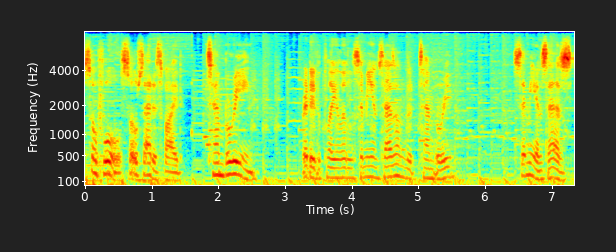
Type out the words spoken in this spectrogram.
So full, so satisfied. Tambourine. Ready to play a little Simeon Says on the tambourine? Simeon Says.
